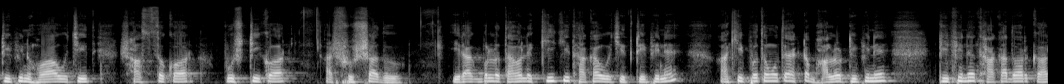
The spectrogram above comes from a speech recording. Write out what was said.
টিফিন হওয়া উচিত, স্বাস্থ্যকর, পুষ্টিকর আর সুস্বাদু। ইরাক বলল, তাহলে কি কি থাকা উচিত টিফিনে? আঁকি প্রথমত একটা ভালো টিফিনে টিফিনে থাকা দরকার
